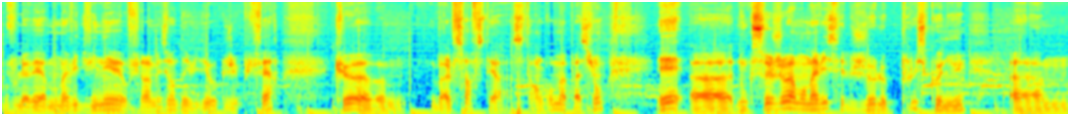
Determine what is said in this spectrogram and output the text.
vous l'avez à mon avis deviné au fur et à mesure des vidéos que j'ai pu faire, que euh, bah, le surf c'était en gros ma passion. Et euh, donc ce jeu à mon avis c'est le jeu le plus connu euh,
